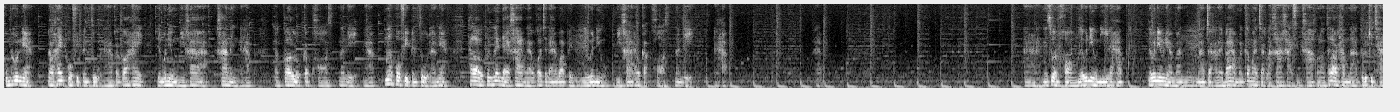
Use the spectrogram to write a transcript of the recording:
คุ้มทุนเนี่ย เราให้ profit เป็นศูนย์นะครับ แล้วก็ให้ revenue มีค่าค่าหนึ่งนะครับ แล้วก็ลบกับ cost นั่นเองนะครับ เมื่อ profit เป็นศูนย์แล้วเนี่ย ถ้าเราเพื่อนๆย้ายข้างแล้วก็จะได้ว่าเป็น revenue มีค่าเท่ากับ cost นั่นเองนะครับในส่วนของ revenue นี้นะครับ revenue เนี่ยมันมาจากอะไรบ้าง มันก็มาจากราคาขายสินค้าของเรา ถ้าเราทำร้านธุรกิจชา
